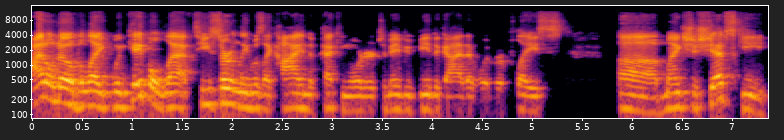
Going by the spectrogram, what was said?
I don't know, but like when Capel left, he certainly was like high in the pecking order to maybe be the guy that would replace uh, Mike Krzyzewski.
